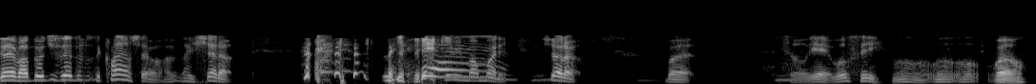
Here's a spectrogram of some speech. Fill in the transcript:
Dev, I thought you said this was a clown show. I was like, shut up. Give me my money. Shut up. But so yeah, we'll see. We'll, we'll, we'll, well,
